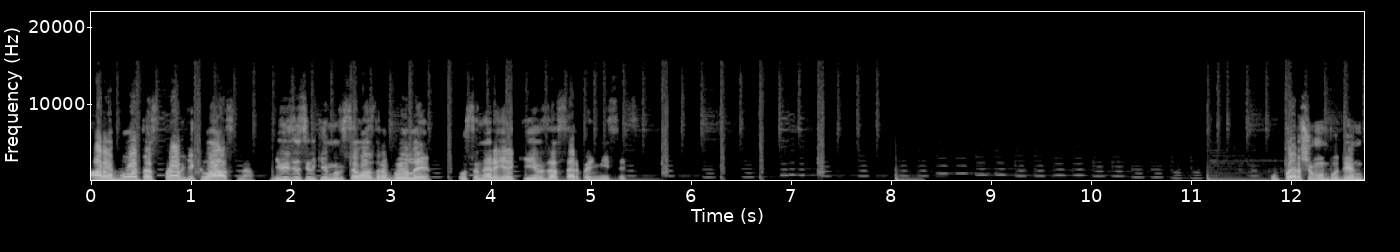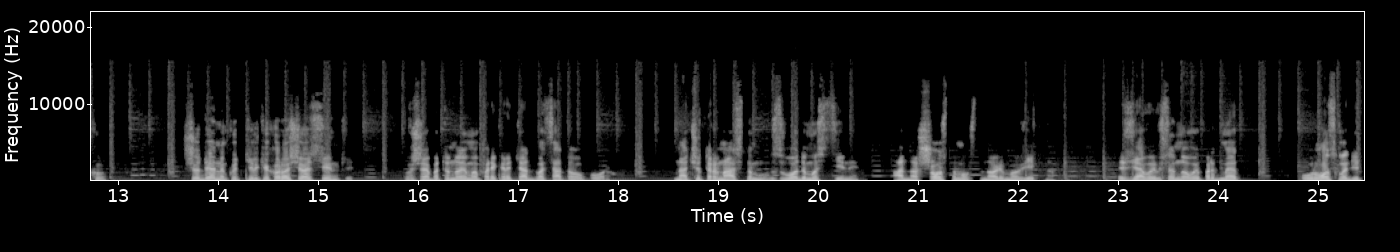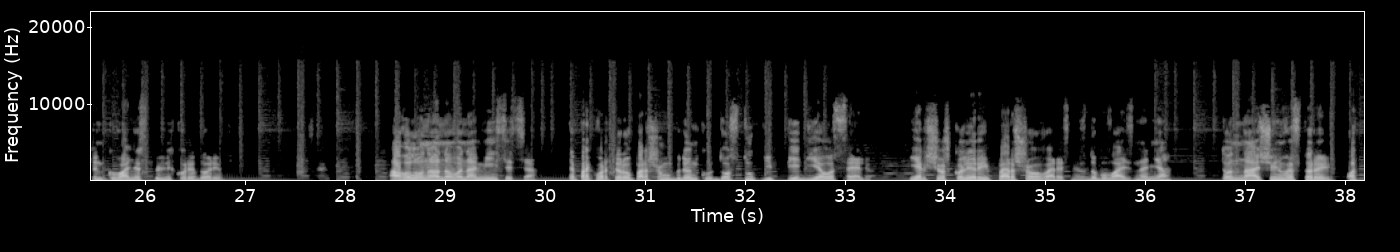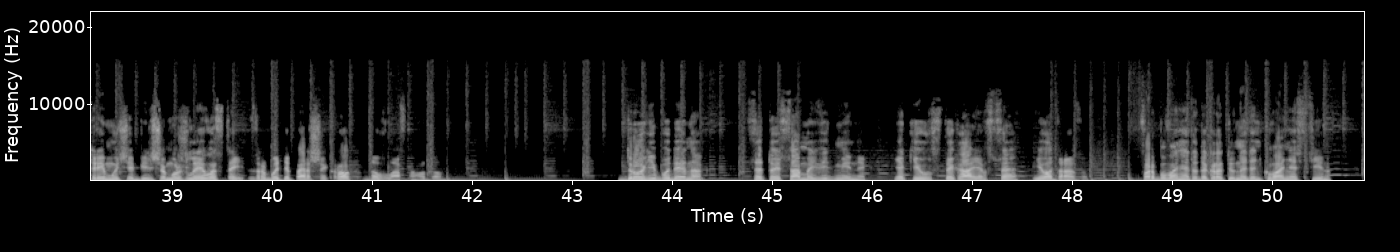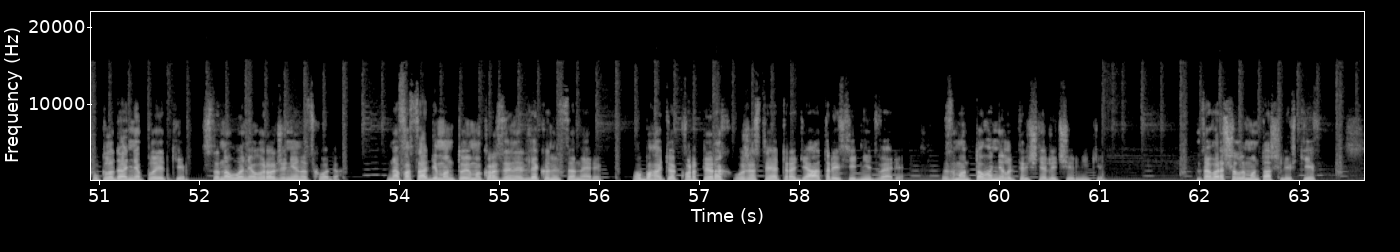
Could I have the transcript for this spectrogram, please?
А робота справді класна. Дивіться, скільки ми всього зробили у Синергія Київ за серпень місяць. У першому будинку щоденнику тільки хороші оцінки. Вже бетонуємо перекриття 20-го поверху. На 14-му зводимо стіни, а на 6-му встановлюємо вікна. З'явився новий предмет у розкладі тинкування спільних коридорів. А головна новина місяця тепер квартири у першому будинку доступні під ЄОСЕЛю. Якщо школярі 1 вересня здобувають знання, то наші інвестори отримують більше можливостей зробити перший крок до власного дому. Другий будинок це той самий відмінник, який встигає все і одразу. Фарбування та декоративне дянькування стін, укладання плитки, встановлення огородження на сходах. На фасаді монтуємо корзини для кондиціонерів. У багатьох квартирах уже стоять радіатори і вхідні двері. Змонтовані електричні лічильники. Завершили монтаж ліфтів,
